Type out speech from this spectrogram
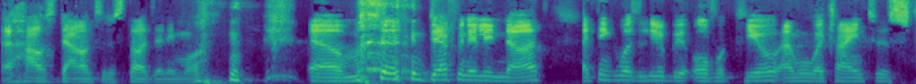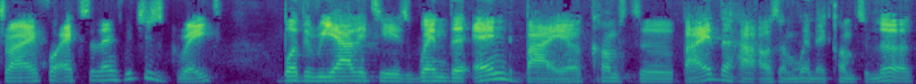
a house down to the studs anymore. um, definitely not. I think it was a little bit overkill and we were trying to strive for excellence, which is great. But the reality is when the end buyer comes to buy the house and when they come to look,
